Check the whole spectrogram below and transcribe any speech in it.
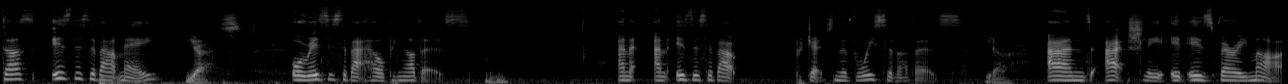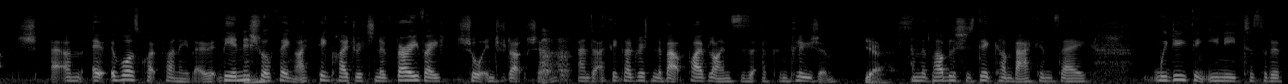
does is this about me Yes. or is this about helping others? Mm-hmm. And and is this about projecting the voice of others? Yeah. and actually it is very much um, it, it was quite funny though. The mm-hmm. initial thing i think i'd written a very very short introduction and i think i'd written about five lines as a conclusion. Yes. and the publishers did come back and say we do think you need to sort of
